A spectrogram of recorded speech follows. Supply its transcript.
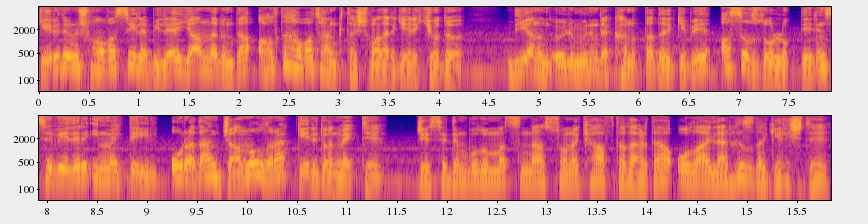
geri dönüşüm havasıyla bile yanlarında 6 hava tankı taşımaları gerekiyordu. Dia'nın ölümünü de kanıtladığı gibi asıl zorluk derin seviyelere inmek değil, oradan canlı olarak geri dönmekti. Cesedin bulunmasından sonraki haftalarda olaylar hızla gelişti.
